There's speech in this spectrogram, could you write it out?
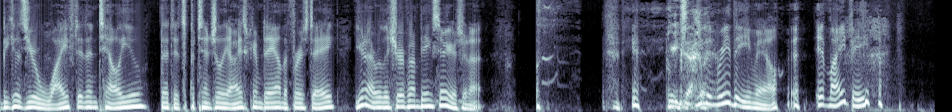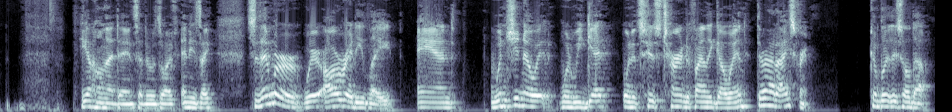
because your wife didn't tell you that it's potentially ice cream day on the first day, you're not really sure if I'm being serious or not. You Exactly. didn't read the email. it might be. he got home that day and said to his wife, and he's like, "So then we're we're already late, and wouldn't you know it? When we get when it's his turn to finally go in, they're out of ice cream, completely sold out."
